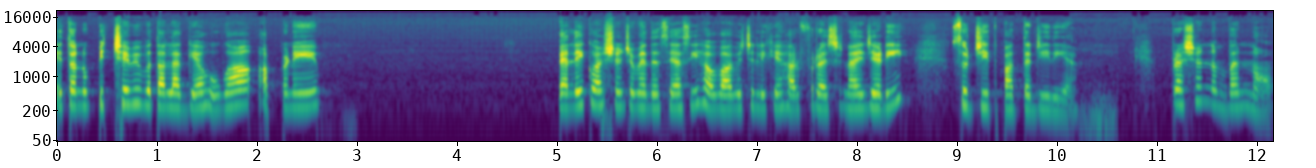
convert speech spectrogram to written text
ਇਹ ਤੁਹਾਨੂੰ ਪਿੱਛੇ ਵੀ ਪਤਾ ਲੱਗ ਗਿਆ ਹੋਊਗਾ, ਆਪਣੇ ਪਹਿਲੇ ਕੁਐਸਚਨ 'ਚ ਮੈਂ ਦੱਸਿਆ ਸੀ, ਹਵਾ ਵਿੱਚ ਲਿਖੇ ਹਰਫ ਰਚਨਾ ਹੈ ਜਿਹੜੀ ਸੁਰਜੀਤ ਪਾਤਰ ਜੀ ਦੀ ਹੈ। ਪ੍ਰਸ਼ਨ ਨੰਬਰ 9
